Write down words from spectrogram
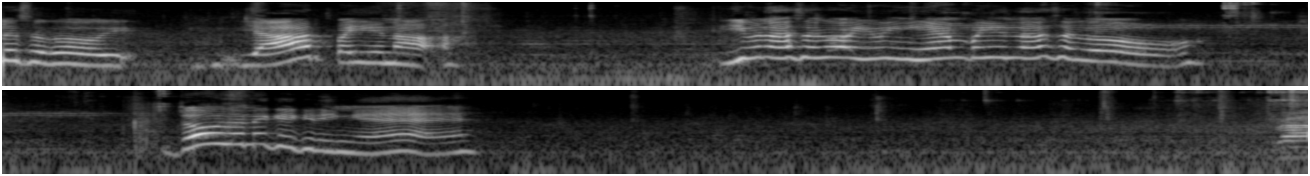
புரியல சகோ. யார் பையனா? இவனா சகோ? இவன் என் பையன் தான் சகோ. ஜோ தானே கேட்குறீங்க வா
